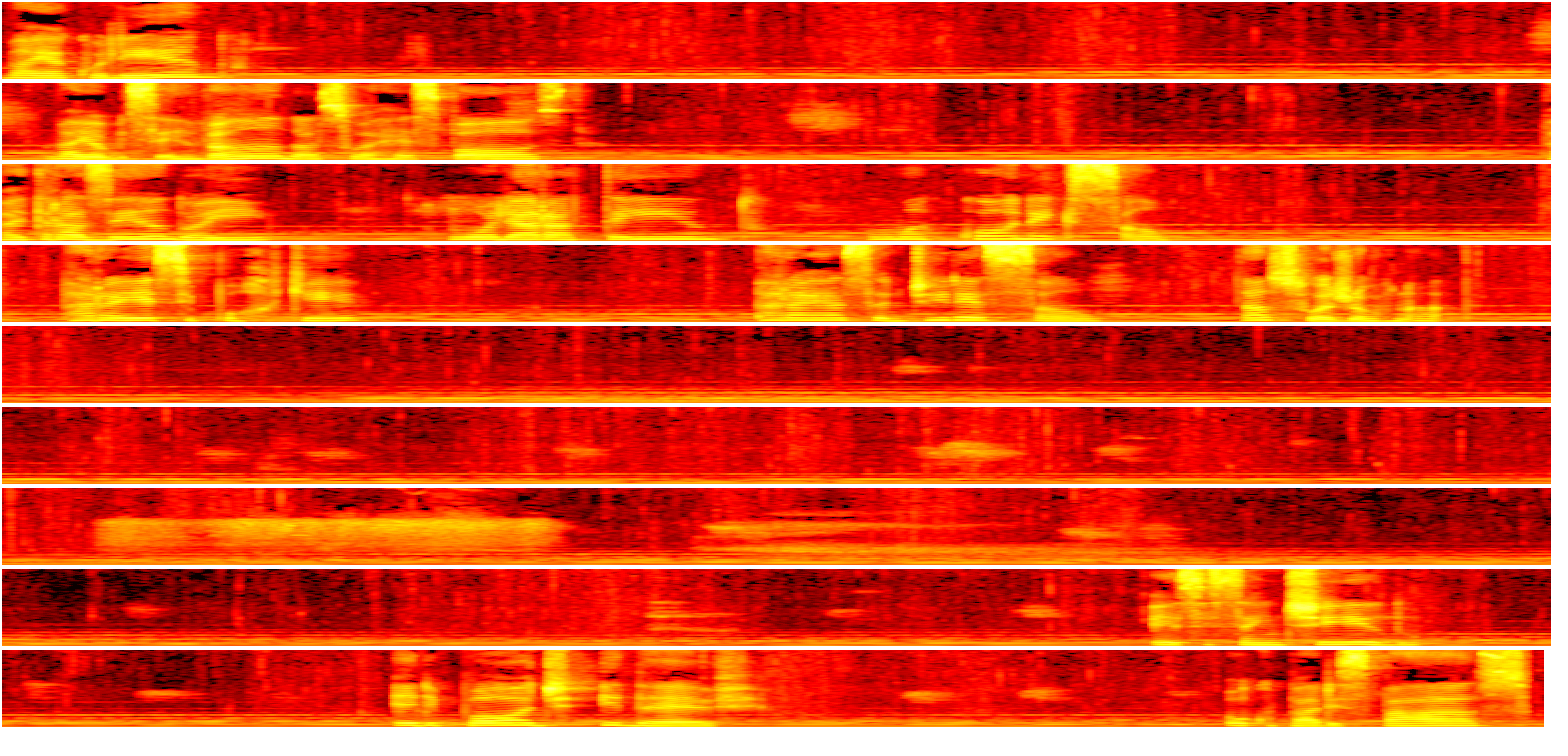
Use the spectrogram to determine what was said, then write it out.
vai acolhendo. Vai observando a sua resposta. Vai trazendo aí um olhar atento, uma conexão para esse porquê, para essa direção da sua jornada. Esse sentido, ele pode e deve ocupar espaço,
